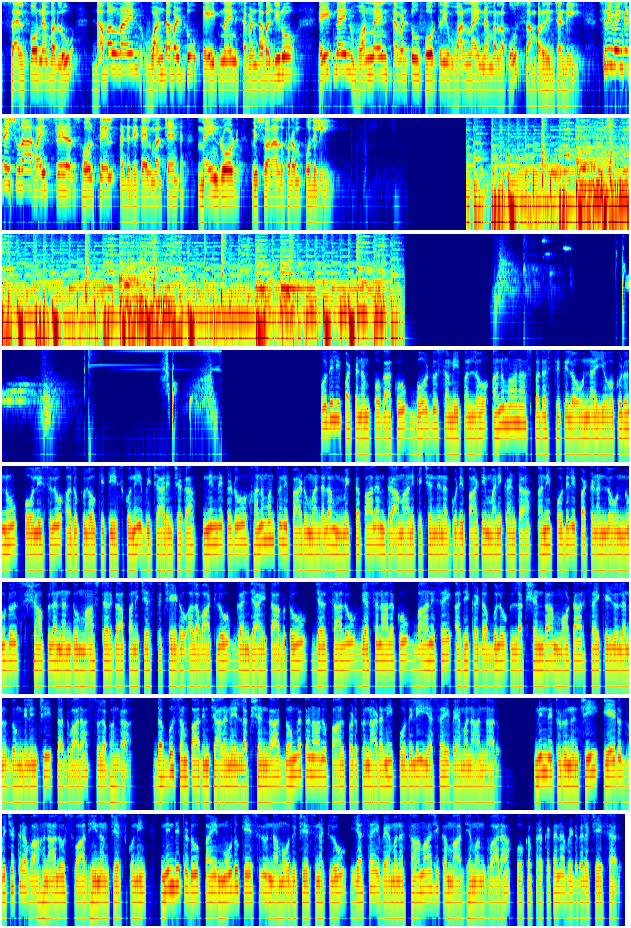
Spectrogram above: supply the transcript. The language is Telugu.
cell phone నెంబర్లు double nine one double two eight nine seven double zero eight nine one nine seven two four three one nine నెంబర్లకు సంప్రదించండి. Shri Venkateswara rice traders wholesale and retail merchant main road Vishwanathapuram Podili. Podili పట్టణం పొగాకు బోర్డు సమీపంలో అనుమానాస్పద స్థితిలో ఉన్న యువకుడును పోలీసులు అదుపులోకి తీసుకుని విచారించగా నిందితుడు హనుమంతునిపాడు మండలం మిట్టపాలెం గ్రామానికి చెందిన గుడిపాటి మణికంఠ అని పొదిలి పట్టణంలో షాపుల నందు మాస్టర్గా పనిచేస్తూ చేడు అలవాట్లు గంజాయి తాగుతూ జల్సాలు వ్యసనాలకు బానిసై అధిక డబ్బులు లక్ష్యంగా మోటార్ సైకిళ్ళులను దొంగిలించి తద్వారా సులభంగా డబ్బు సంపాదించాలనే లక్ష్యంగా దొంగతనాలు పాల్పడుతున్నాడని పొదిలి ఎస్ఐ వేమన అన్నారు. నిందితుడు నుంచి ఏడు ద్విచక్ర వాహనాలు స్వాధీనం చేసుకుని నిందితుడు పై మూడు కేసులు నమోదు చేసినట్లు ఎస్ఐ వేమన సామాజిక మాధ్యమం ద్వారా ఒక ప్రకటన విడుదల చేశారు.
